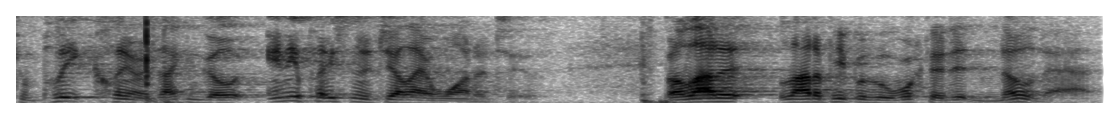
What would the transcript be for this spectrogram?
complete clearance. I can go any place in the jail I wanted to. But a lot of a lot of people who worked there didn't know that.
